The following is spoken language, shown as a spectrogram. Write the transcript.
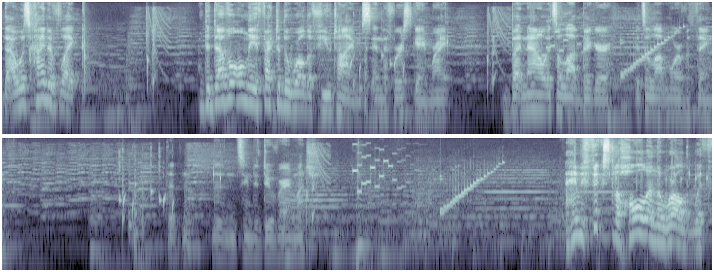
That was kind of like the devil only affected the world a few times in the first game, right? But now it's a lot bigger. It's a lot more of a thing. Didn't, didn't seem to do very much. Hey, we fixed the hole in the world with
